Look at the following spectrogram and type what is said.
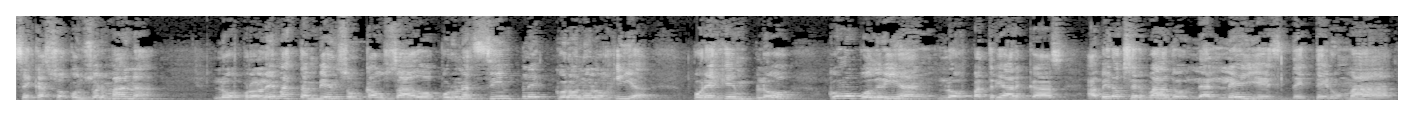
se casó con su hermana. Los problemas también son causados por una simple cronología. Por ejemplo, ¿cómo podrían los patriarcas haber observado las leyes de Terumá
